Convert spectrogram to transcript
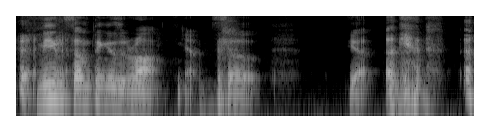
means something is wrong. Yeah. So, yeah, again.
